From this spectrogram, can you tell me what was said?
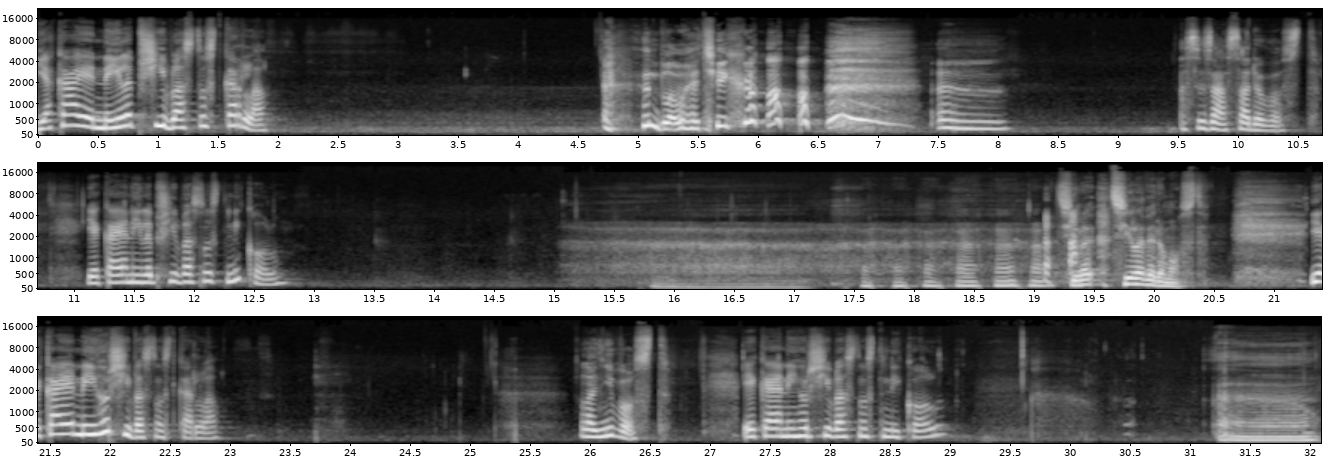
Jaká je nejlepší vlastnost Karla? Dlouhé ticho. Eh, asi zásadovost. Jaká je nejlepší vlastnost Nikol? Cíle, cíle vědomost. Jaká je nejhorší vlastnost Karla? Lenivost. Jaká je nejhorší vlastnost Nikol? Uh,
